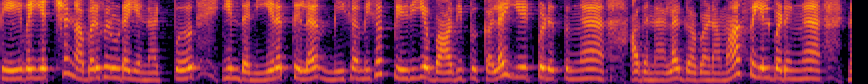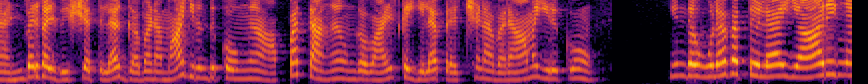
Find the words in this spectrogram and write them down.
தேவையற்ற நபர்களுடைய நட்பு இந்த நேரத்தில் மிக மிக பெரிய பாதிப்புகளை ஏற்படுத்துங்க. அதனால கவனமாக செயல்படுங்க. நண்பர்கள் விஷயத்தில் கவனமாக இருந்துக்கோங்க. அப்பத்தாங்க உங்க வாழ்க்கையில் பிரச்சனை வராமல் இருக்கும். இந்த உலகத்தில் யாருங்க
